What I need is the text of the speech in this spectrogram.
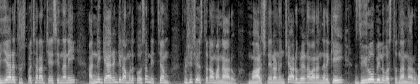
బీఆర్ఎస్ దుష్ప్రచారం చేసిందని అన్ని గ్యారంటీల అమలు కోసం నిత్యం కృషి చేస్తున్నామన్నారు. మార్చి నెల నుంచి అర్హులైన వారందరికీ జీరో బిల్లు వస్తుందన్నారు.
